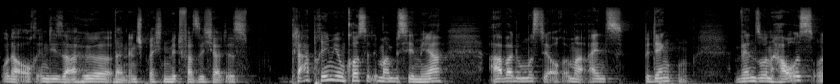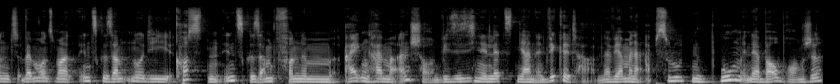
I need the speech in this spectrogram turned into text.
oder auch in dieser Höhe dann entsprechend mitversichert ist. Klar, Premium kostet immer ein bisschen mehr, aber du musst ja auch immer eins bedenken. Wenn so ein Haus und wenn wir uns mal insgesamt nur die Kosten insgesamt von einem Eigenheim mal anschauen, wie sie sich in den letzten Jahren entwickelt haben. Ne, wir haben einen absoluten Boom in der Baubranche.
